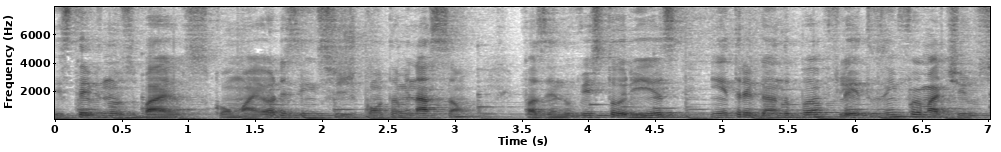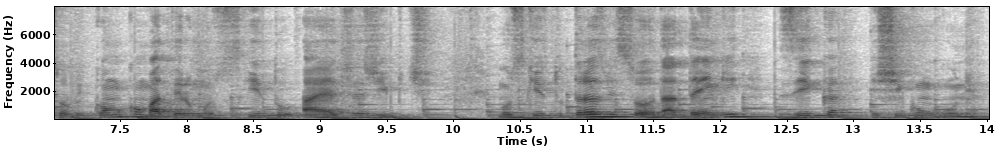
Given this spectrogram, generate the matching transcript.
esteve nos bairros com maiores índices de contaminação fazendo vistorias e entregando panfletos informativos sobre como combater o mosquito Aedes aegypti, mosquito transmissor da dengue, zika e chikungunya.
